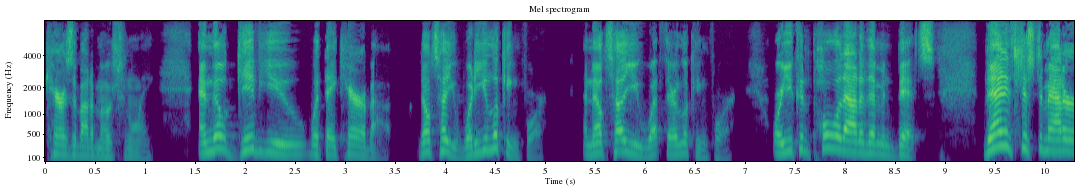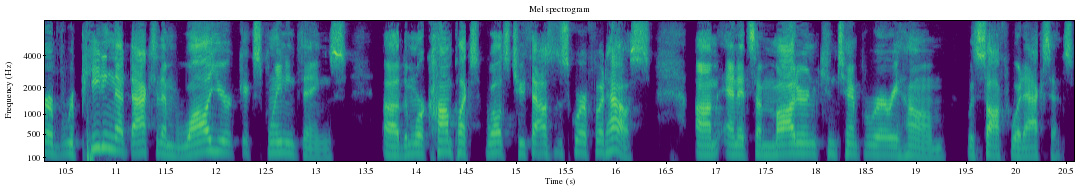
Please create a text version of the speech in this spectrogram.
cares about emotionally. And they'll give you what they care about. They'll tell you, what are you looking for? And they'll tell you what they're looking for. Or you can pull it out of them in bits. Then it's just a matter of repeating that back to them while you're explaining things. Uh, the more complex, well, it's 2,000 square foot house, um, and it's a modern contemporary home with softwood accents.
